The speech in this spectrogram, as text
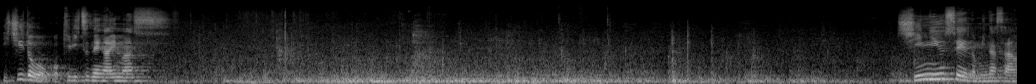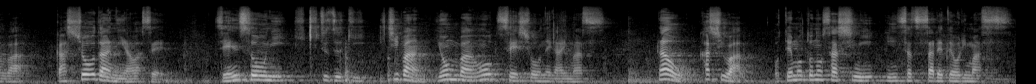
一同ご起立願います。新入生の皆さんは合唱団に合わせ前奏に引き続き1番4番を斉唱願います。なお歌詞はお手元の冊子に印刷されております。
